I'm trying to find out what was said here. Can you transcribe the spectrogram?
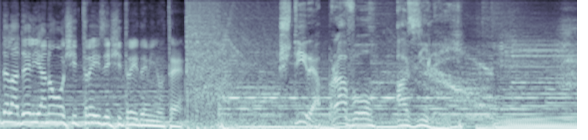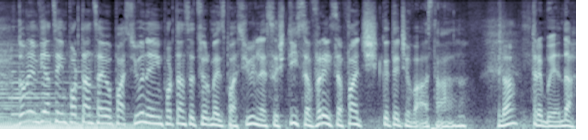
ea de la Delia 9 și 33 de minute. Știrea Bravo a zilei. Domnule, în viață e important să ai o pasiune, e important să-ți urmezi pasiunile, să știi, să vrei, să faci câte ceva. Asta da? trebuie, da.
